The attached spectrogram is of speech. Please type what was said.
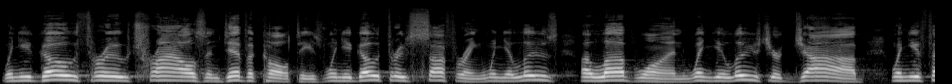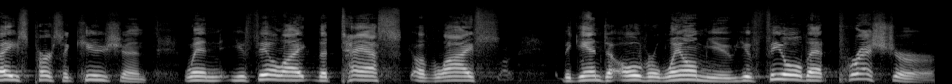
when you go through trials and difficulties, when you go through suffering, when you lose a loved one, when you lose your job, when you face persecution, when you feel like the tasks of life begin to overwhelm you, you feel that pressure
